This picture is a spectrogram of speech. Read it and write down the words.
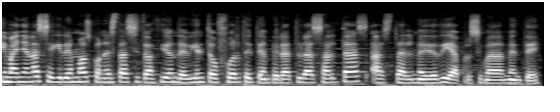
Y mañana seguiremos con esta situación de viento fuerte temperaturas altas hasta el mediodía aproximadamente,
